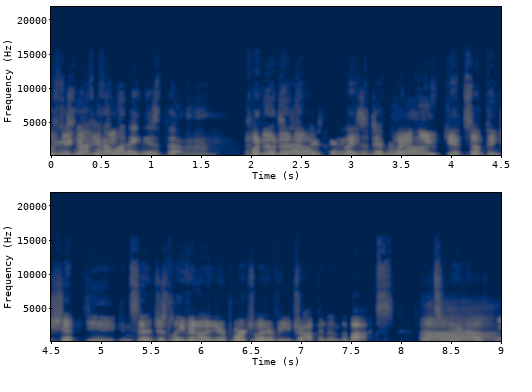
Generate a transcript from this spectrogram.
attacker's you not going to want to use them. Well, no, no, no. Like use a different when box. you get something shipped, you instead of just leaving it on your porch, whatever, you drop it in the box that's in your Ah, house.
